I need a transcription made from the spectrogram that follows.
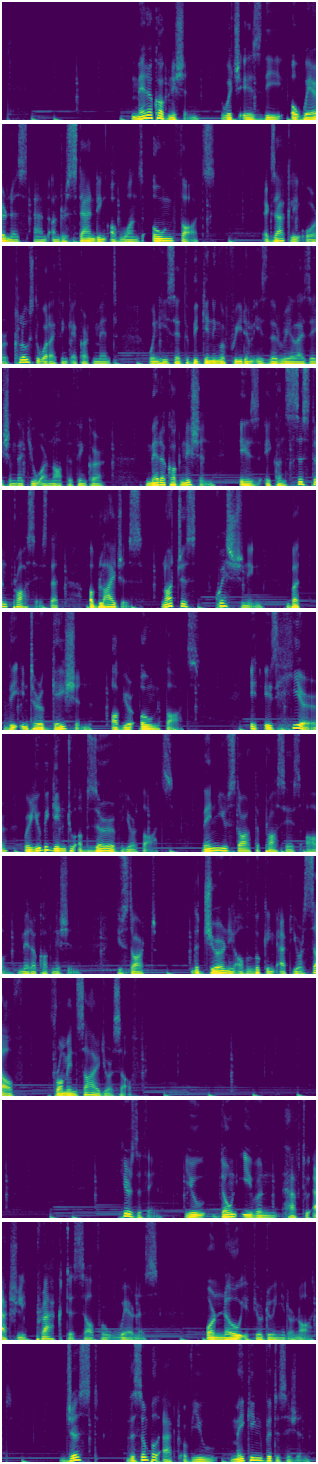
metacognition, which is the awareness and understanding of one's own thoughts, exactly or close to what I think Eckhart meant when he said the beginning of freedom is the realization that you are not the thinker. Metacognition is a consistent process that obliges not just questioning, but the interrogation of your own thoughts. It is here where you begin to observe your thoughts. Then you start the process of metacognition. You start the journey of looking at yourself from inside yourself. Here's the thing you don't even have to actually practice self awareness or know if you're doing it or not. Just the simple act of you making the decision,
